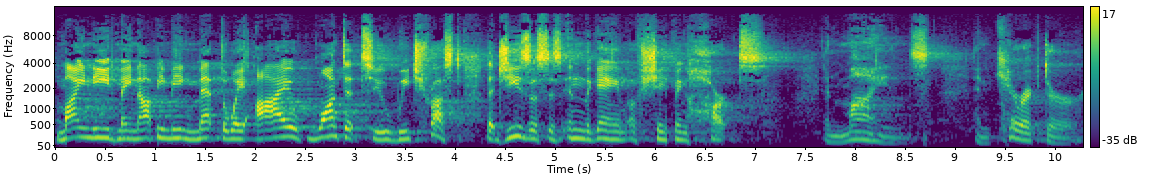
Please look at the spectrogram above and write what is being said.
my need may not be being met the way I want it to, we trust that Jesus is in the game of shaping hearts and minds and character.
